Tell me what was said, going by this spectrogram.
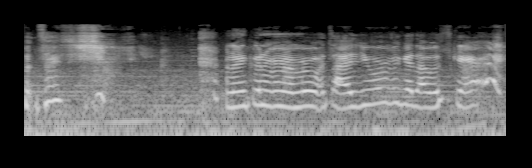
what size is she? And I couldn't remember what size you were because I was scared.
